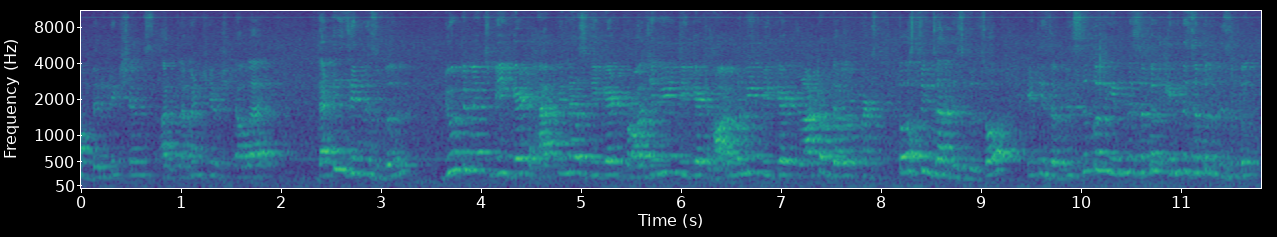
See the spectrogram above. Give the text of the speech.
of benedictions or clemency shower, that is invisible, due to which we get happiness, we get progeny, we get harmony, we get lot of developments. Those things are visible. So it is a visible, invisible, invisible, visible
